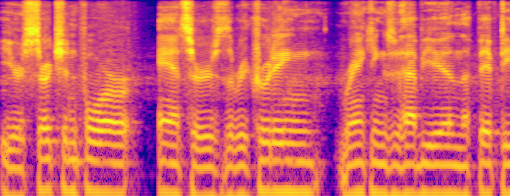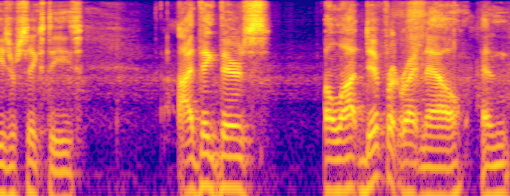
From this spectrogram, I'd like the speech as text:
you're searching for answers, the recruiting rankings have you in the 50s or 60s. I think there's a lot different right now, and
